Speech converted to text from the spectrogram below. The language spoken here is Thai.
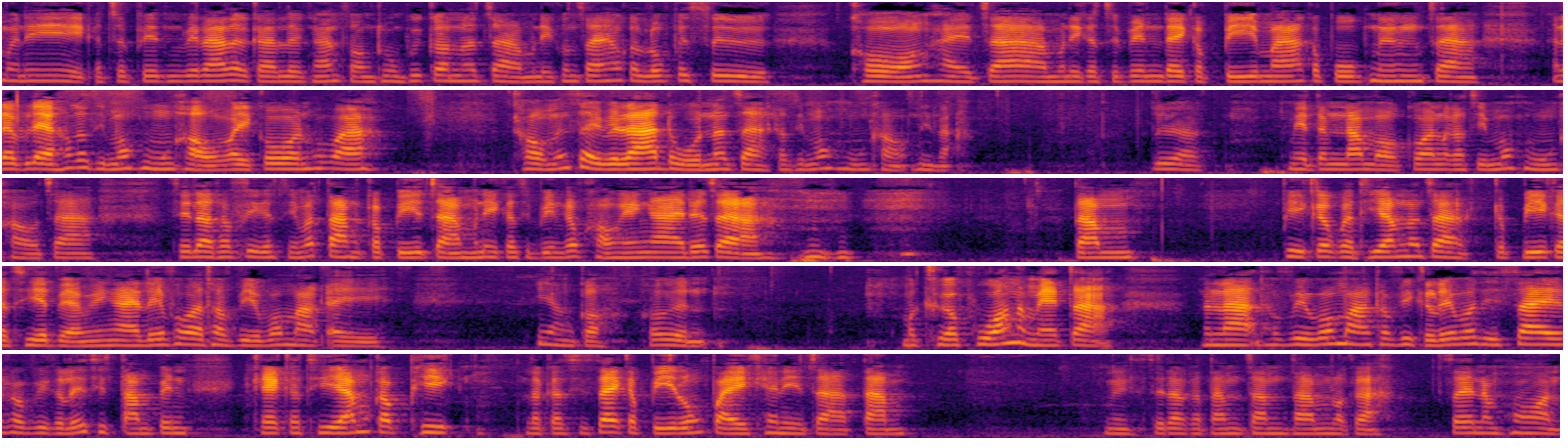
มื่อนี้ก็จะเป็นเวลาเลิกการเลิกงานสองทุ่มพี่ก่อนนะจ๊ะมื่อนี้คุณชายเขาก็ลกไปซื้อของให้จ้ามื่อนี้ก็จะเป็นไดกะปีมากระปุกหนึงจ้าอันดับแรกเขาก็สิมาหุงเขาไว้ก่อนเพราะว่าเขาวมันใส่เวลาโดนนะจ๊ะก็สิมาหุงเขานี่แหละเลือกเม็ดดำๆออกก่อนแล้วก็สิมาหุงเขาจ้าเสร็จแล้วทอฟฟี่ก็สิมาตำกะปิจ้ามื่อนี้ก็สิเป็นกับเขาง่ายๆเด้อจ้าตำพริกกับกระเทียมนะจ๊ะกะปิกระเทียมแบบง่ายๆเลยเพราะว่าทอฟฟี่ว่ามักไอ้ยังก็เขาเอิ้นมะเขือพวงนะแม่จ้า นั่นละทอฟฟี่ว่ามาทอฟฟี่ก็เลยว่าสิใส่ทอฟฟี่ก็เลยสิตำเป็นแค่กระเทียมกับพริก แล้วก็สิใส่กะปิลงไปแค่นี้จ้าตำนี่เสร็จแล้วก็ตำตำตำแล้วก็ใส่น้ำห้อน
